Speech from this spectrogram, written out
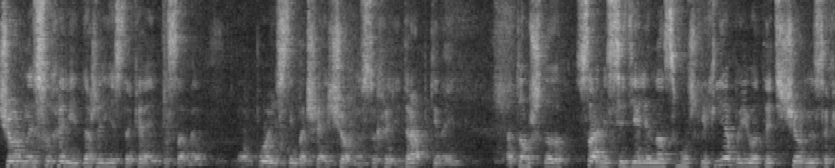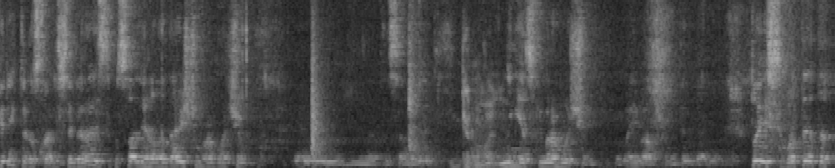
черные сухари. Даже есть такая это самая, э, повесть небольшая «Черные сухари» Драбкиной о том, что сами сидели на смужке хлеба, и вот эти черные сухари, которые стали собирались, послали голодающим рабочим э, это самое, немецким рабочим, воевавшим и так далее. То есть вот этот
